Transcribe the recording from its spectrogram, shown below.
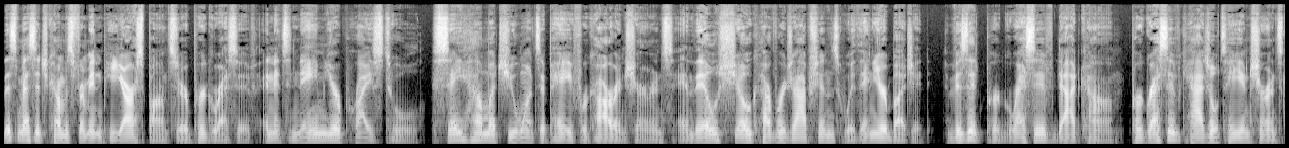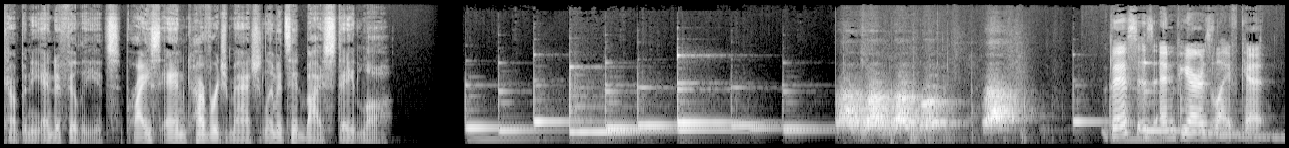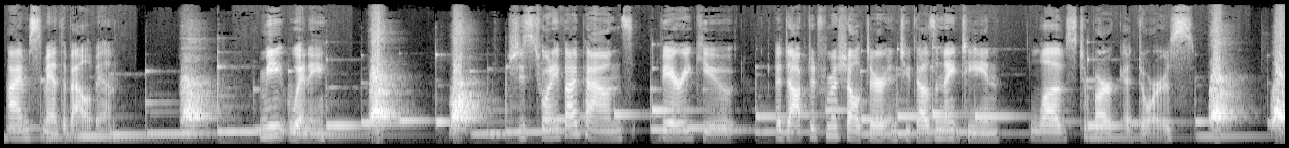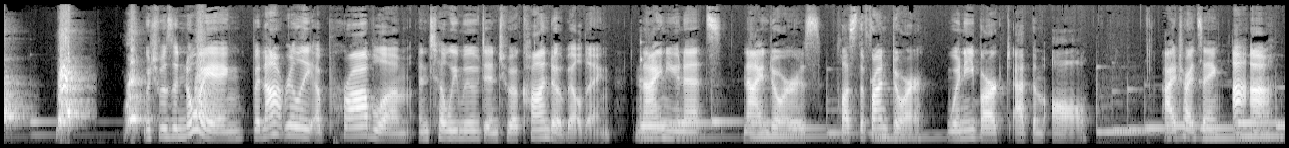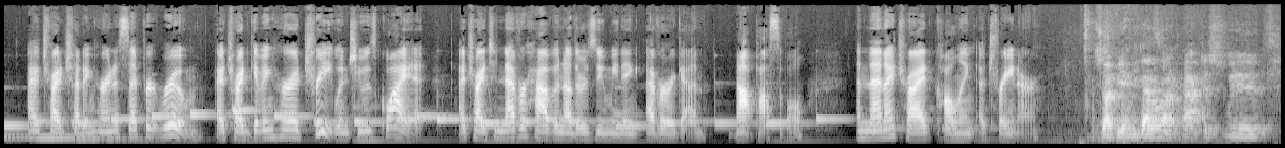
This message comes from NPR sponsor Progressive and its Name Your Price tool. Say how much you want to pay for car insurance, and they'll show coverage options within your budget. Visit progressive.com. Progressive Casualty Insurance Company and Affiliates. Price and coverage match limited by state law. This is NPR's Life Kit. I'm Samantha Balaban. Meet Winnie. She's 25 pounds, very cute, adopted from a shelter in 2019, loves to bark at doors. Which was annoying, but not really a problem until we moved into a condo building. Nine units, nine doors, plus the front door. Winnie barked at them all. I tried saying, uh uh I tried shutting her in a separate room. I tried giving her a treat when she was quiet. I tried to never have another Zoom meeting ever again. Not possible. And then I tried calling a trainer. So have you, have you gotten a lot of practice with,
